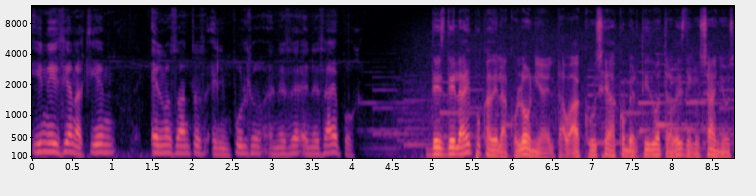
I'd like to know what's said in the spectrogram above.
inician aquí en, en Los Santos el impulso en, en esa época. Desde la época de la colonia, el tabaco se ha convertido a través de los años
